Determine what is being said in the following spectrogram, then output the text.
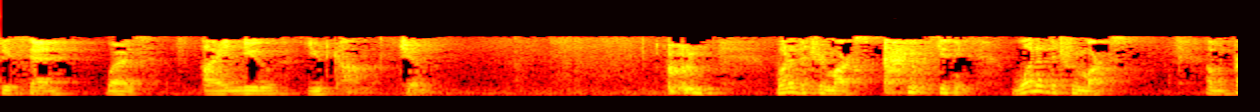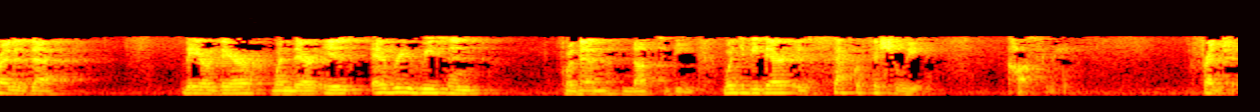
he said was, I knew you'd come, Jim. one of the true marks, excuse me, one of the true marks of a friend is that they are there when there is every reason for them not to be. When to be there is sacrificially costly. Friendship.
